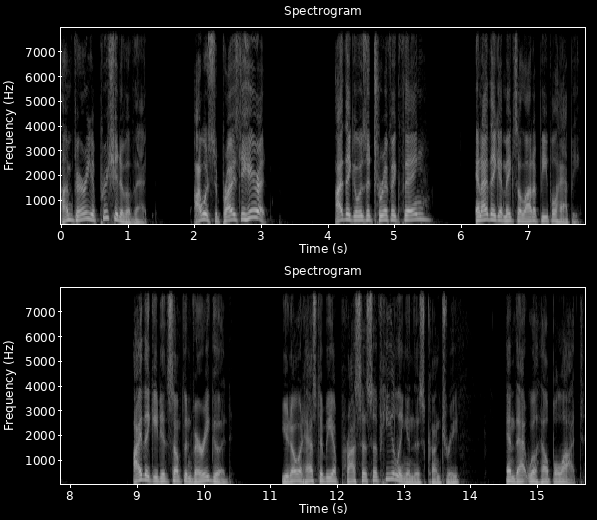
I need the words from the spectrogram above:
I'm very appreciative of that. I was surprised to hear it. I think it was a terrific thing, and I think it makes a lot of people happy. I think he did something very good. You know, it has to be a process of healing in this country, and that will help a lot.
